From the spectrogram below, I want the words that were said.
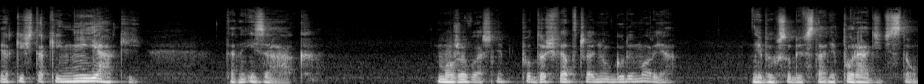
Jakiś taki nijaki ten Izaak. Może właśnie po doświadczeniu góry Moria. Nie był sobie w stanie poradzić z tą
